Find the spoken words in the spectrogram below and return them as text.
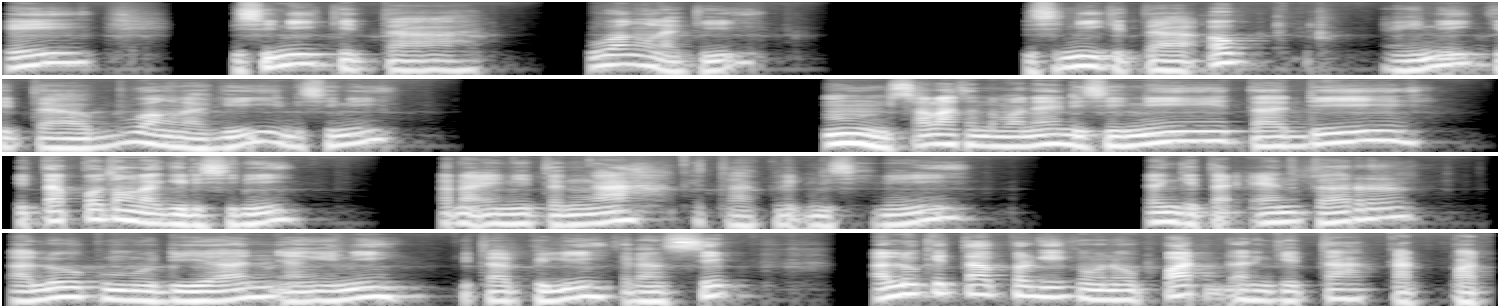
Oke. Di sini kita buang lagi di sini kita op yang ini kita buang lagi di sini hmm salah teman-teman ya di sini tadi kita potong lagi di sini karena ini tengah kita klik di sini. Dan kita enter. Lalu kemudian yang ini kita pilih tekan shift lalu kita pergi ke menu part dan kita cut part.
